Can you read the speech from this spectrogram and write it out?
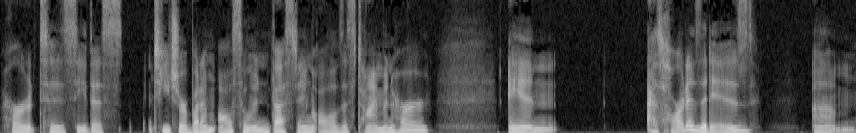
her to see this teacher, but I'm also investing all of this time in her. And as hard as it is, um,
